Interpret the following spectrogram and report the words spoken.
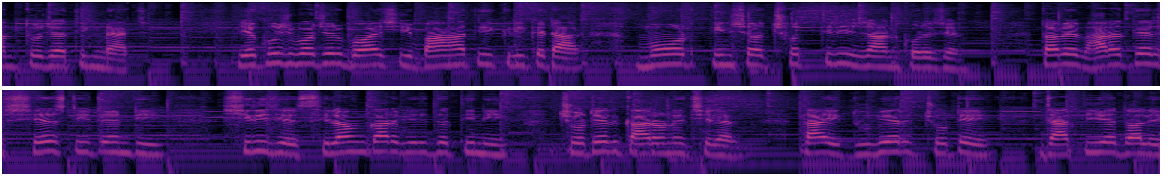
আন্তর্জাতিক ম্যাচ। একুশ বছর বয়সী বাঁহাতি ক্রিকেটার মোট তিনশো ছত্রিশ রান করেছেন। তবে ভারতের শেষ টি টোয়েন্টি সিরিজে শ্রীলঙ্কার বিরুদ্ধে তিনি চোটের কারণে ছিলেন। তাই দুবের চোটে জাতীয় দলে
